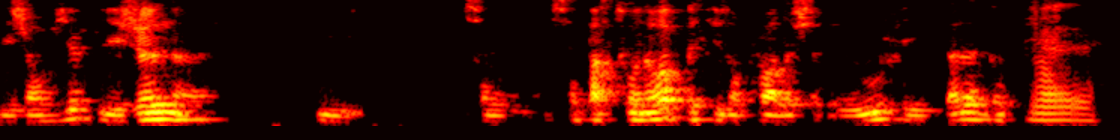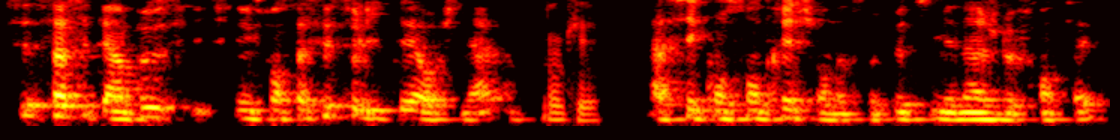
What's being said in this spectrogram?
les gens vieux, les jeunes, ils, sont, ils sont partout en Europe parce qu'ils ont pouvoir d'achat de ouf et ils se baladent. Donc, ça, c'était un peu, c'est une expérience assez solitaire au final, assez concentrée sur notre petit ménage de français.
